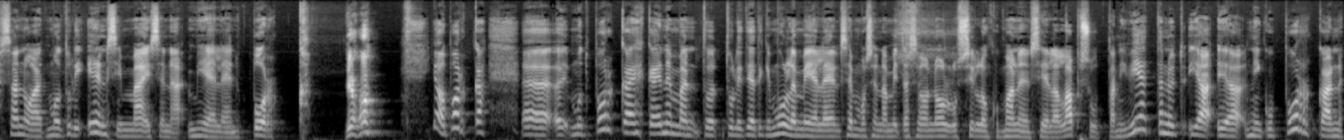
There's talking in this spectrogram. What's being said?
sanoa, että mulla tuli ensimmäisenä mieleen porkka. Jaha, Joo, porkka. Mutta porkka ehkä enemmän tu- tuli tietenkin mulle mieleen semmoisena, mitä se on ollut silloin, kun mä olen siellä lapsuuttani viettänyt. Ja, ja niin kuin porkan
